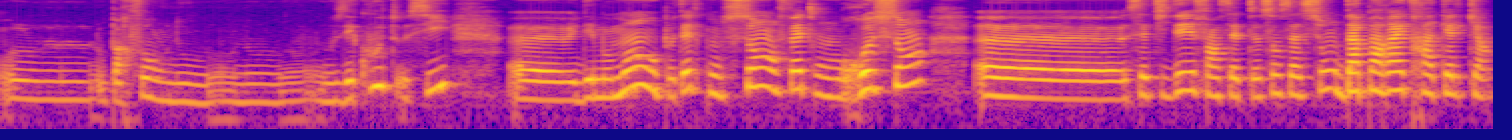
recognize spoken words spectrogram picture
ou parfois on nous, on nous, écoute aussi des moments où peut-être qu'on sent en fait on ressent cette idée enfin cette sensation d'apparaître à quelqu'un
